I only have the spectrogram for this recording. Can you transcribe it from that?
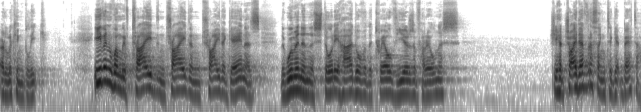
are looking bleak. Even when we've tried and tried and tried again, as the woman in the story had over the 12 years of her illness, she had tried everything to get better.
